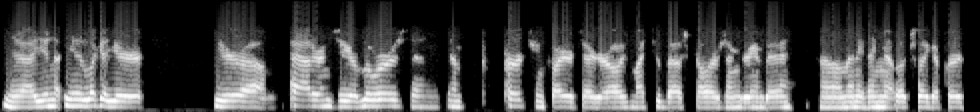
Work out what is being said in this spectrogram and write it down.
Yeah, you know, you look at your your um, patterns, your lures, and, and perch and firetiger are always my two best colors in Green Bay. Um, anything that looks like a perch,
